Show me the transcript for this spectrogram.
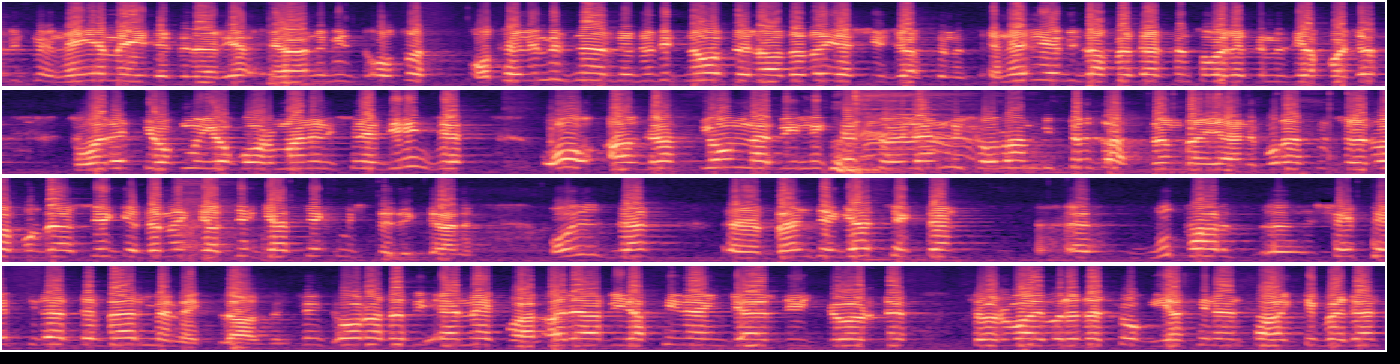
acıkıyor. Ne yemeği dediler ya. Yani biz oto, otelimiz nerede dedik. Ne oteli adada yaşayacaksınız. E nereye biz affedersin tuvaletimizi yapacağız. Tuvalet yok mu yok ormanın içine deyince o agresyonla birlikte söylenmiş olan bir söz aslında yani. Burası Survivor burada her şey demek gerçek gerçekmiş dedik yani. O yüzden e, bence gerçekten e, bu tarz e, şey tepkiler de vermemek lazım. Çünkü orada bir emek var. Ali abi yakinen geldi, gördü. Survivor'ı da çok yakinen takip eden,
